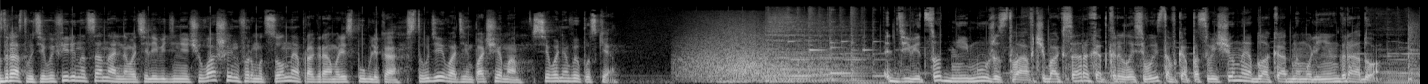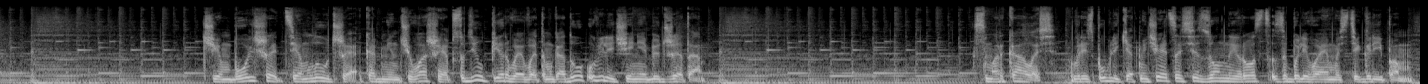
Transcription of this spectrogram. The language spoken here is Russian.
Здравствуйте, в эфире национального телевидения Чуваши информационная программа «Республика». В студии Вадим Пачема. Сегодня в выпуске. 900 дней мужества. В Чебоксарах открылась выставка, посвященная блокадному Ленинграду. Чем больше, тем лучше. Кабмин Чувашии обсудил первое в этом году увеличение бюджета. Сморкалось. В республике отмечается сезонный рост заболеваемости гриппом.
